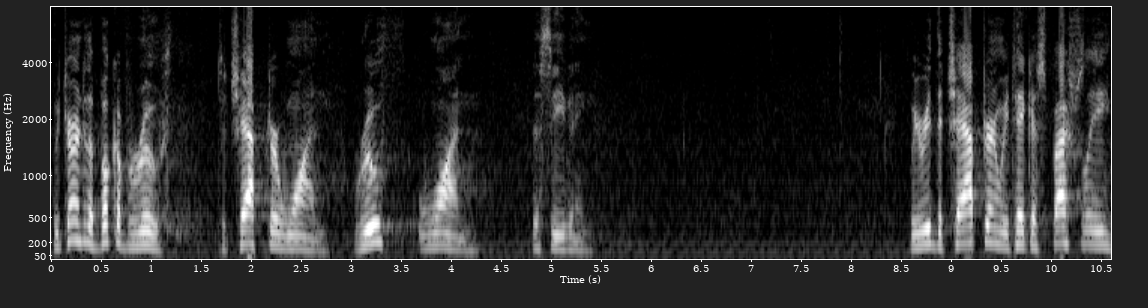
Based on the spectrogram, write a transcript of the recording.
We turn to the book of Ruth, to chapter 1. Ruth 1 this evening. We read the chapter and we take especially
